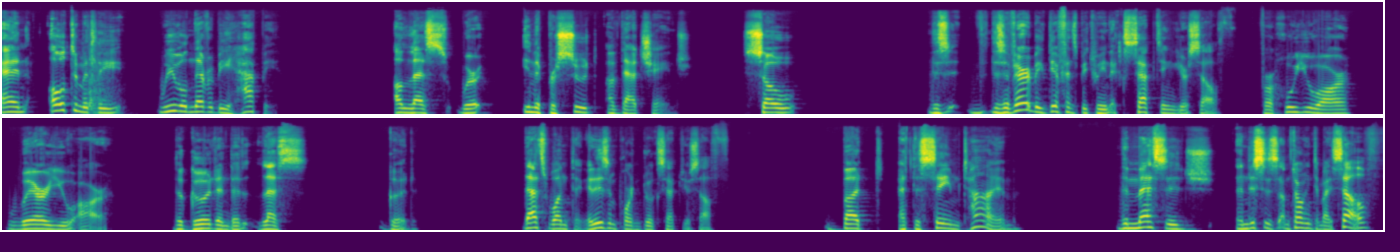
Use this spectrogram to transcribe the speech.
And ultimately, we will never be happy unless we're in the pursuit of that change. So there's there's a very big difference between accepting yourself for who you are, where you are, the good and the less good. That's one thing. It is important to accept yourself. But at the same time, the message, and this is, I'm talking to myself,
